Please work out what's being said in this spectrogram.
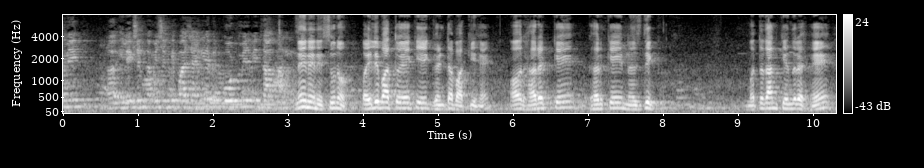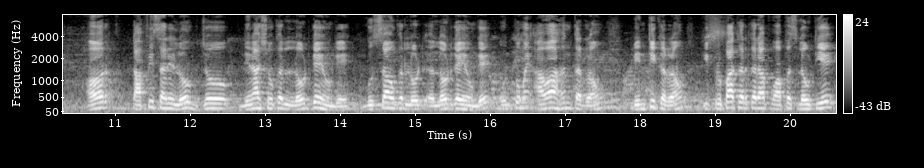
में इलेक्शन कमीशन के पास जाएँगे कोर्ट में भी नहीं। नहीं नहीं सुनो। पहली बात तो है कि एक घंटा बाकी है। और हर एक के, घर के नज़दीक मतदान केंद्र हैं और काफ़ी सारे लोग जो निराश होकर लौट गए होंगे, गुस्सा होकर लौट लौट गए होंगे, उनको मैं आवाहन कर रहा हूँ, विनती कर रहा हूँ कि कृपा कर कर आप वापस लौटिए,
